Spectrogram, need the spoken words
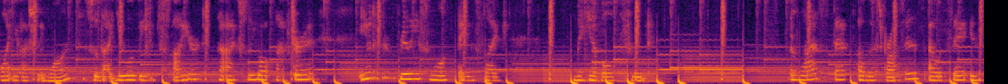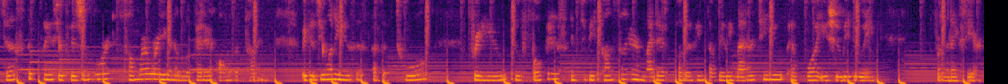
what you actually want so that you will be inspired to actually go after it, even if they're really small things like making a bowl of food. The last step of this process, I would say, is just to place your vision board somewhere where you're going to look at it all the time because you want to use this as a tool for you to focus and to be constantly reminded of the things that really matter to you and what you should be doing for the next year.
